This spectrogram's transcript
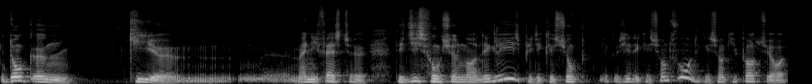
donc euh, qui euh, manifeste des dysfonctionnements de l'Église, puis des questions, aussi des questions de fond, des questions qui portent sur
